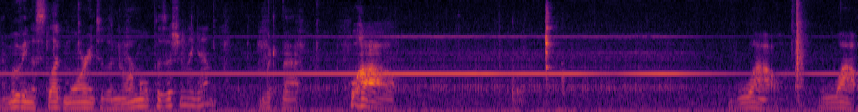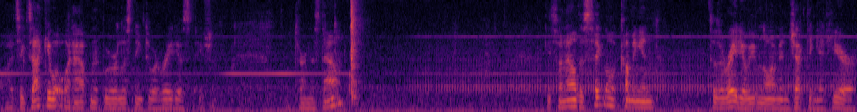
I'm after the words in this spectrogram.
I'm moving the slug more into the normal position again. Look at that. Wow. Wow. Wow. That's exactly what would happen if we were listening to a radio station. I'll turn this down. Okay, so now the signal coming in to the radio, even though I'm injecting it here,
